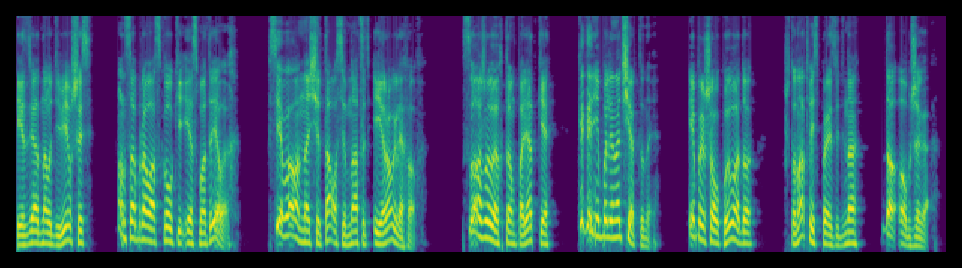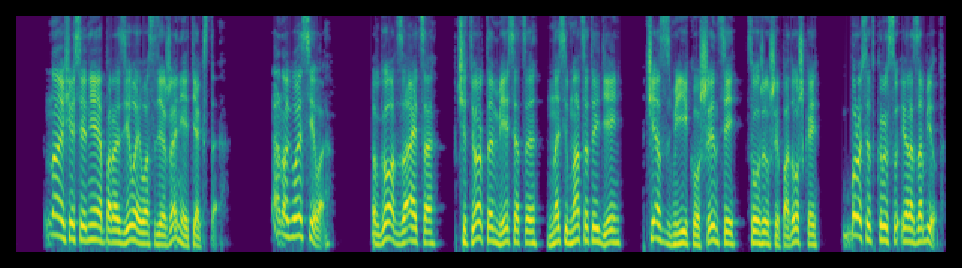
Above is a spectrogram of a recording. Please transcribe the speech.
Изрядно удивившись, он собрал осколки и осмотрел их. Всего он насчитал 17 иероглифов. Сложил их в том порядке, как они были начертаны, и пришел к выводу, что надпись произведена до обжига. Но еще сильнее поразило его содержание текста. Оно гласило «В год зайца, в четвертом месяце, на семнадцатый день, в час змеи Кушинси, служившей подушкой, бросят крысу и разобьют».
